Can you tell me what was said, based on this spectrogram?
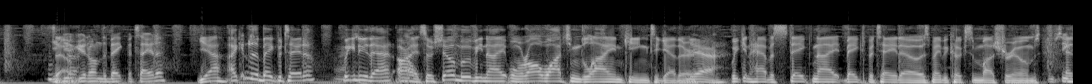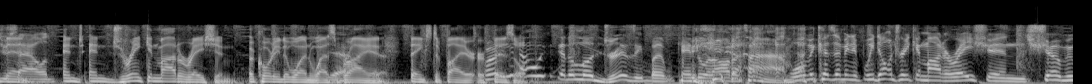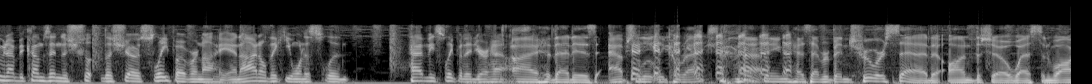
So, You good on the baked potato? yeah, I can do the baked potato. We can do that. All right. So show movie night when we're all watching The Lion King together. Yeah. We can have a steak night, baked potatoes, maybe cook some mushrooms, Caesar then, salad. and and drink in moderation, according to one Wes Yeah, Bryant, yeah. thanks to Fire or Well, Fizzle. you know, we can get a little drizzy, but we can't do it all the time. Well, because I mean, if we don't drink in moderation, show movie night becomes in the, sh- the show sleep overnight, and I don't think you want to sleep, have me sleeping in your house. Uh, that is absolutely correct. Nothing has ever been truer said on the show Wes and Walker.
